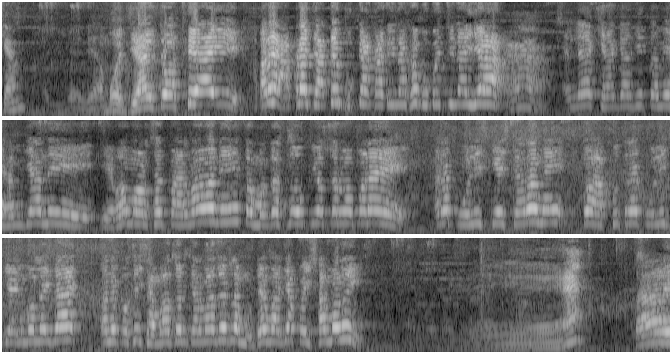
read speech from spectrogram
કેમ? એમો જેલ તો આવી અરે આપણે જાતે ભૂકા કાઢી નાખા બુબજી ના યા હા. એટલે ખ્યાગાજી તમે સમજ્યા ને એવા માણસો પાડવા ને તો મગજનો ઉપયોગ કરવો પડે. અરે પોલીસ કેસ કરો ને તો આખું પોલીસ જેલમાં લઈ જાય અને પછી સમાધાન કરવા દો એટલે મોઢે માજા પૈસા મળે? તાણે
